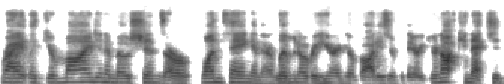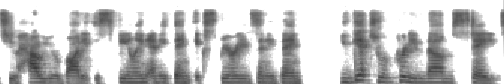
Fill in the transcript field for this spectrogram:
right? Like your mind and emotions are one thing and they're living over here and your body's over there. You're not connected to how your body is feeling anything, experience anything. You get to a pretty numb state.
